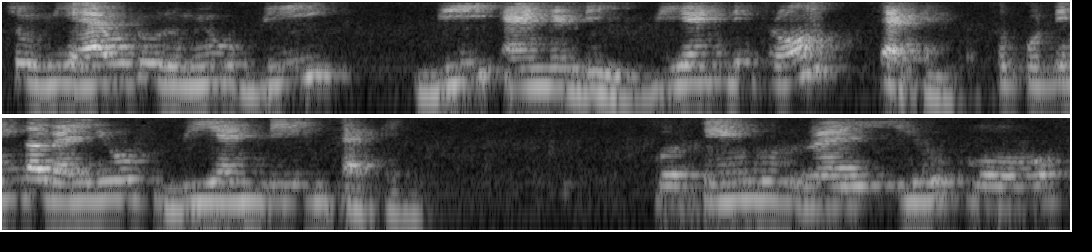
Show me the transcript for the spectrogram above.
so we have to remove B B and D B and D from second so putting the value of B and D in second putting value of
